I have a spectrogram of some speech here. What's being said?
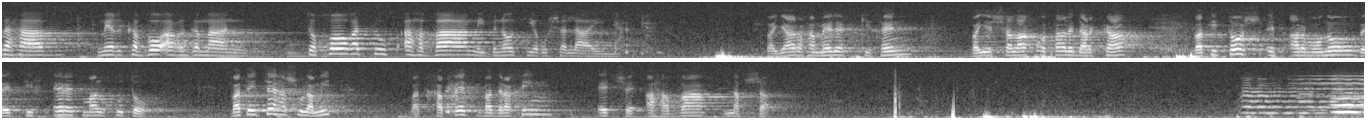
זהב, מרכבו ארגמן, תוכו רצוף אהבה מבנות ירושלים. וירא המלך כי כן, וישלח אותה לדרכה, ותיטוש את ארמונו ואת תפארת מלכותו. ותצא השולמית, ותחפש בדרכים את שאהבה נפשה. כי עזה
